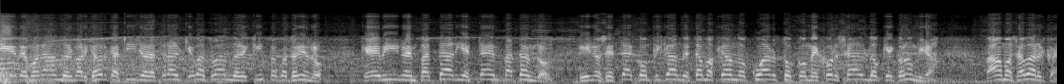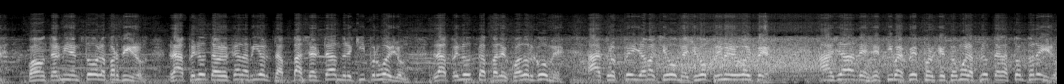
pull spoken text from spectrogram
Sigue demorando el marcador Castillo lateral que va tomando el equipo ecuatoriano que vino a empatar y está empatando y nos está complicando. Estamos quedando cuarto con mejor saldo que Colombia. Vamos a ver cuando terminen todos los partidos. La pelota volcada abierta, va saltando el equipo uruguayo. La pelota para el jugador Gómez. Atropella a Maxi Gómez, llegó primero el golpe. Allá desde Estiva porque tomó la pelota Gastón Pereiro.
